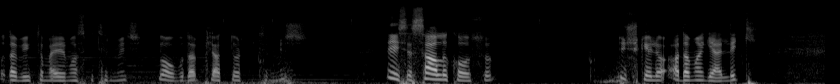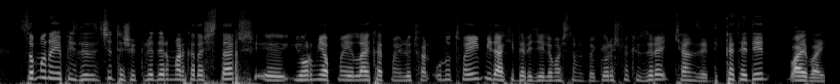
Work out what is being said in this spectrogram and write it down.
Bu da büyük ihtimal elmas bitirmiş. Yo bu da plat 4 bitirmiş. Neyse sağlık olsun. Düşük elo adama geldik. Zaman ayıp izlediğiniz için teşekkür ederim arkadaşlar. Ee, yorum yapmayı, like atmayı lütfen unutmayın. Bir dahaki dereceli maçlarımızda görüşmek üzere. Kendinize dikkat edin. Bay bay.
